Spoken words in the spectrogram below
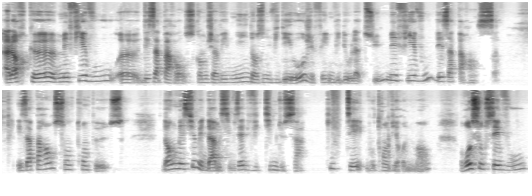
Alors que méfiez-vous euh, des apparences, comme j'avais mis dans une vidéo, j'ai fait une vidéo là-dessus. Méfiez-vous des apparences. Les apparences sont trompeuses. Donc, messieurs, mesdames, si vous êtes victime de ça, quittez votre environnement, ressourcez-vous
